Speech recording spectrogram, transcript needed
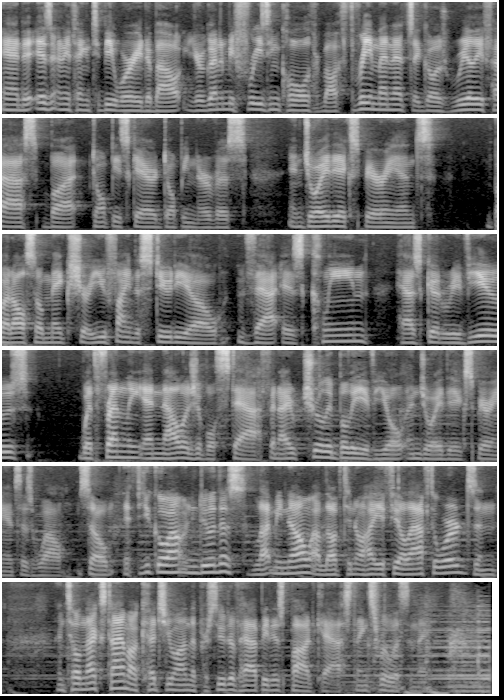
And it isn't anything to be worried about. You're going to be freezing cold for about three minutes. It goes really fast, but don't be scared. Don't be nervous. Enjoy the experience, but also make sure you find a studio that is clean, has good reviews, with friendly and knowledgeable staff, and I truly believe you'll enjoy the experience as well. So, if you go out and do this, let me know. I'd love to know how you feel afterwards. And until next time, I'll catch you on the Pursuit of Happiness podcast. Thanks for listening.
